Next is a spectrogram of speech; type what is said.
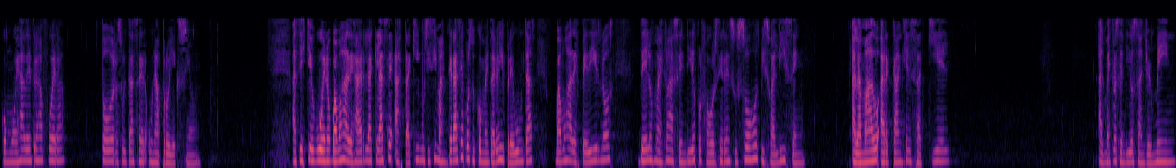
como es adentro es afuera, todo resulta ser una proyección. Así es que bueno, vamos a dejar la clase hasta aquí. Muchísimas gracias por sus comentarios y preguntas. Vamos a despedirnos de los maestros ascendidos. Por favor, cierren sus ojos, visualicen al amado Arcángel Zadkiel, al maestro ascendido San Germain,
